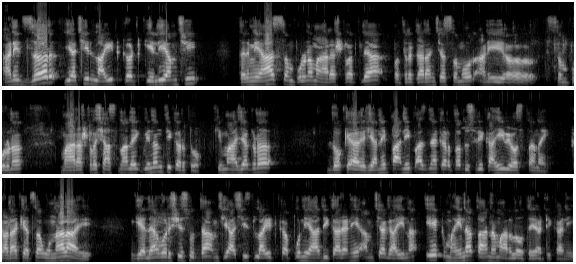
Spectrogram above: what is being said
आणि जर याची लाइट कट केली आमची तर मी आज संपूर्ण महाराष्ट्रातल्या पत्रकारांच्या समोर आणि संपूर्ण महाराष्ट्र शासनाला एक विनंती करतो की माझ्याकडं डोक्या याने पाणी पाजण्याकरता दुसरी काही व्यवस्था नाही. कडाक्याचा उन्हाळा आहे. गेल्या वर्षी सुद्धा आमची अशीच लाइट कापून या अधिकाऱ्याने आमच्या गायींना एक महिना ताण मारलं होतं या ठिकाणी.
